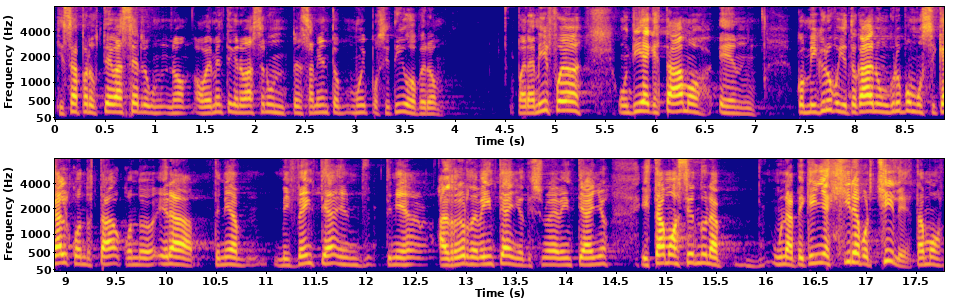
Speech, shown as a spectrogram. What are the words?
Quizás para usted va a ser, obviamente que no va a ser un pensamiento muy positivo, pero para mí fue un día que estábamos con mi grupo, yo tocaba en un grupo musical cuando, estaba, cuando era, tenía mis 20 tenía alrededor de 20 años, 19, 20 años, y estábamos haciendo una, una pequeña gira por Chile, estamos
